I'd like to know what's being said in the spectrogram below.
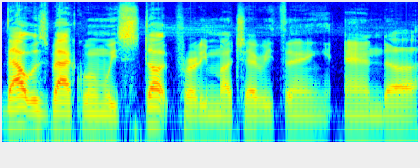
that was back when we stuck pretty much everything. And uh,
